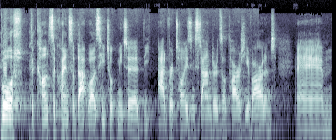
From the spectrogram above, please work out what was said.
but the consequence of that was he took me to the Advertising Standards Authority of Ireland. Um,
